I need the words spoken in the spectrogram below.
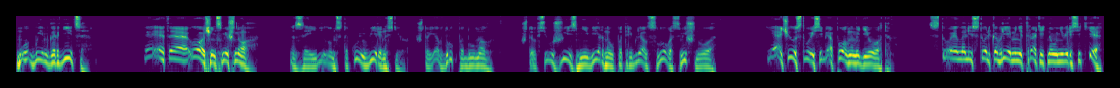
мог бы им гордиться. «Это очень смешно», — заявил он с такой уверенностью, что я вдруг подумал, что всю жизнь неверно употреблял слово «смешно». «Я чувствую себя полным идиотом. Стоило ли столько времени тратить на университет,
